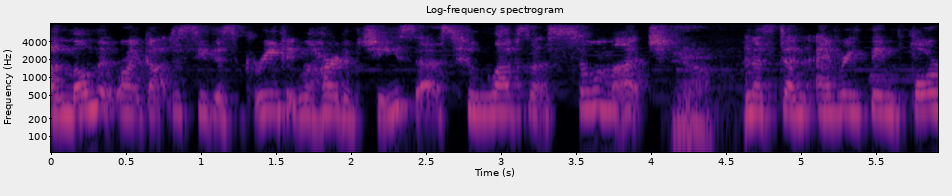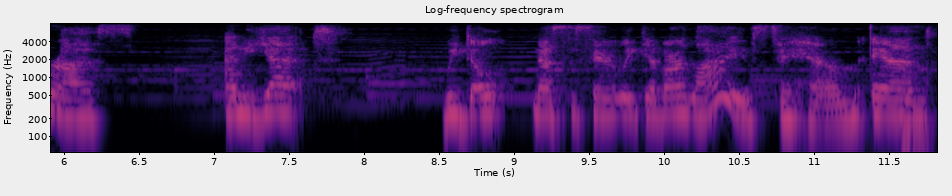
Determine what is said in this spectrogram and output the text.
a moment where I got to see this grieving heart of Jesus who loves us so much yeah. and has done everything for us. And yet, we don't necessarily give our lives to him. And yeah.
